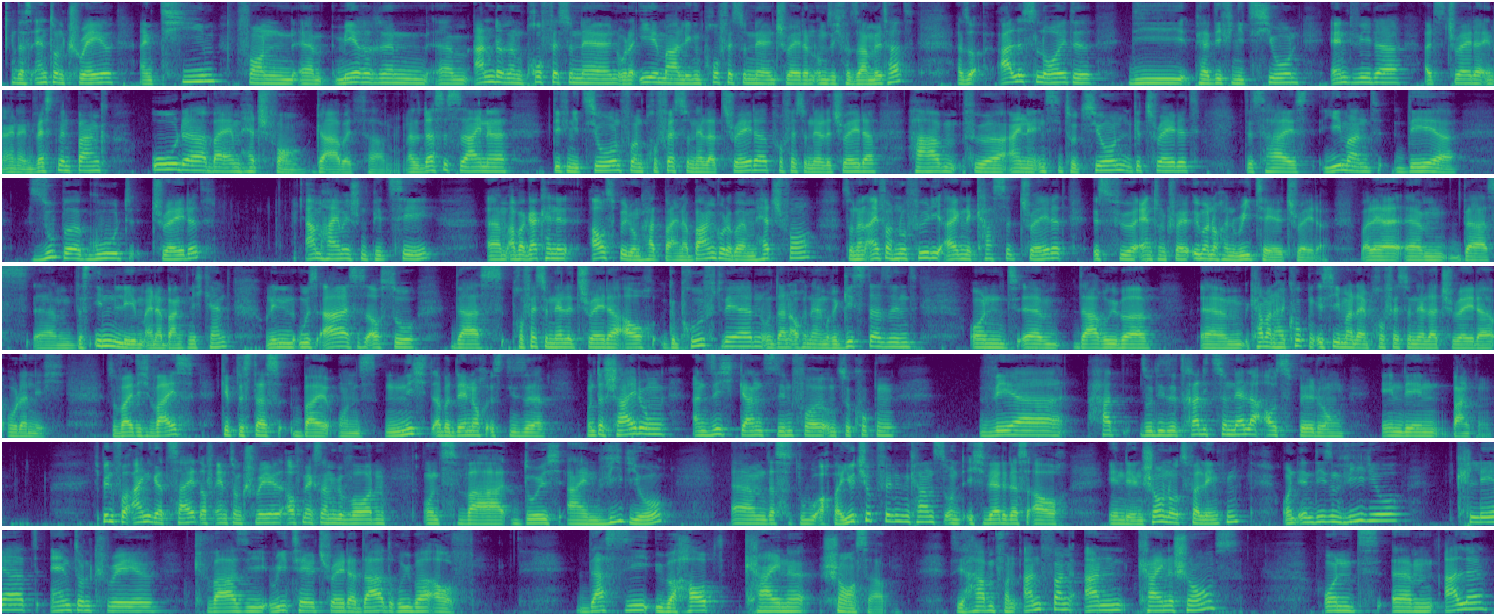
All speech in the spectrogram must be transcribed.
dass Anton Crail ein Team von ähm, mehreren ähm, anderen professionellen oder ehemaligen professionellen Tradern um sich versammelt hat. Also alles Leute, die per Definition entweder als Trader in einer Investmentbank oder bei einem Hedgefonds gearbeitet haben. Also das ist seine Definition von professioneller Trader. Professionelle Trader haben für eine Institution getradet. Das heißt, jemand, der super gut tradet am heimischen PC, ähm, aber gar keine Ausbildung hat bei einer Bank oder beim Hedgefonds, sondern einfach nur für die eigene Kasse tradet, ist für Anton Crail immer noch ein Retail-Trader, weil er ähm, das, ähm, das Innenleben einer Bank nicht kennt. Und in den USA ist es auch so, dass professionelle Trader auch geprüft werden und dann auch in einem Register sind und ähm, darüber ähm, kann man halt gucken, ist jemand ein professioneller Trader oder nicht. Soweit ich weiß, gibt es das bei uns nicht, aber dennoch ist diese Unterscheidung an sich ganz sinnvoll, um zu gucken, wer hat so diese traditionelle Ausbildung in den Banken. Ich bin vor einiger Zeit auf Anton Quayle aufmerksam geworden und zwar durch ein Video, ähm, das du auch bei YouTube finden kannst und ich werde das auch in den Show Notes verlinken. Und in diesem Video klärt Anton Crail quasi Retail Trader darüber auf, dass sie überhaupt keine Chance haben. Sie haben von Anfang an keine Chance und ähm, alle,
